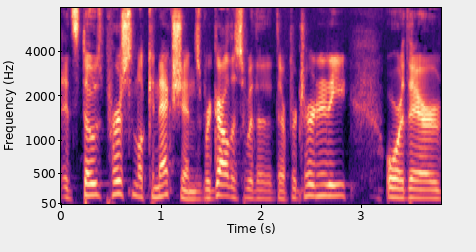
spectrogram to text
it's those personal connections regardless whether they're fraternity or they're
